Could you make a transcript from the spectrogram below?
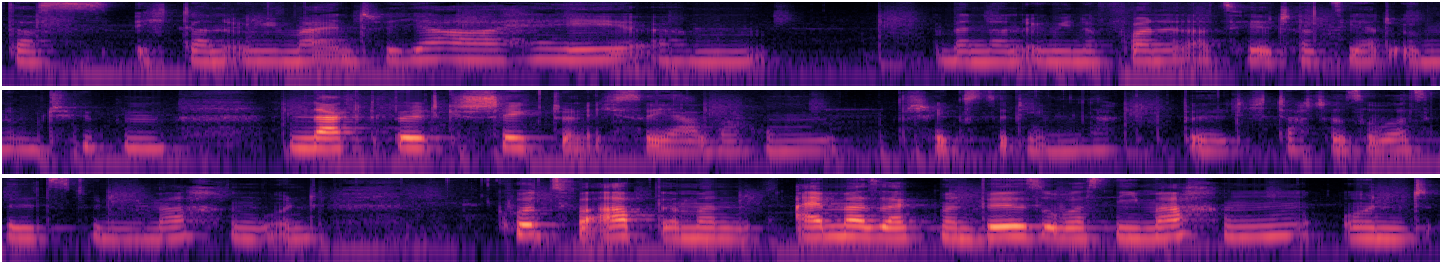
dass ich dann irgendwie meinte, ja, hey, ähm, wenn dann irgendwie eine Freundin erzählt hat, sie hat irgendeinem Typen ein Nacktbild geschickt und ich so, ja, warum schickst du dem ein Nacktbild? Ich dachte, sowas willst du nie machen und kurz vorab, wenn man einmal sagt, man will sowas nie machen und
